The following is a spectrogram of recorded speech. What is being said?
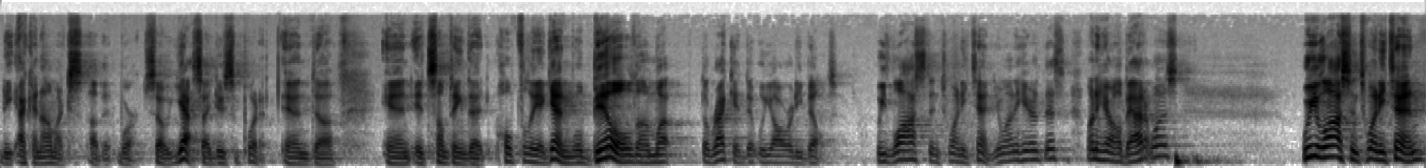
the economics of it worked. So, yes, I do support it. And, uh, and it's something that hopefully, again, will build on what the record that we already built. We lost in 2010. You want to hear this? Want to hear how bad it was? We lost in 2010.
